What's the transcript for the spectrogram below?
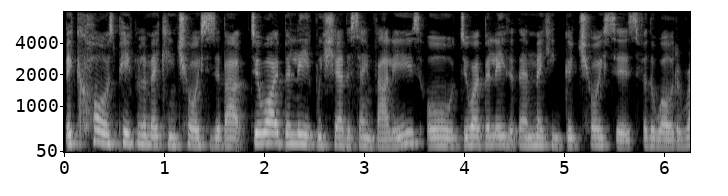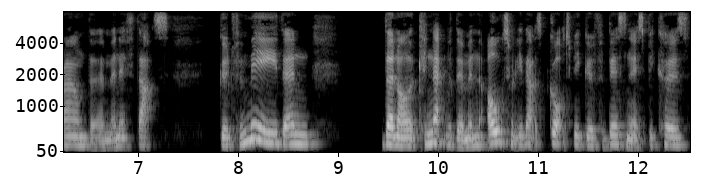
because people are making choices about do I believe we share the same values or do I believe that they're making good choices for the world around them? And if that's good for me then then I'll connect with them. And ultimately, that's got to be good for business because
